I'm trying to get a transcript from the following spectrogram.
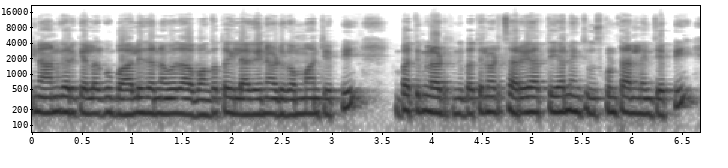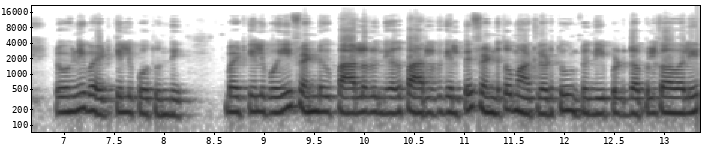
మీ నాన్నగారికి ఎలాగో బాగాలేదన్నావు కదా ఆ వంకతో ఇలాగైనా అడుగమ్మ అని చెప్పి బతిమలాడుతుంది. బతిమలాడి సరే అత్తయ్య నేను చూసుకుంటానులే అని చెప్పి రోహిణి బయటికి వెళ్ళిపోతుంది. బయటికి వెళ్ళిపోయి ఫ్రెండ్ పార్లర్ ఉంది కదా పార్లర్కి వెళ్ళిపోయి ఫ్రెండ్తో మాట్లాడుతూ ఉంటుంది. ఇప్పుడు డబ్బులు కావాలి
